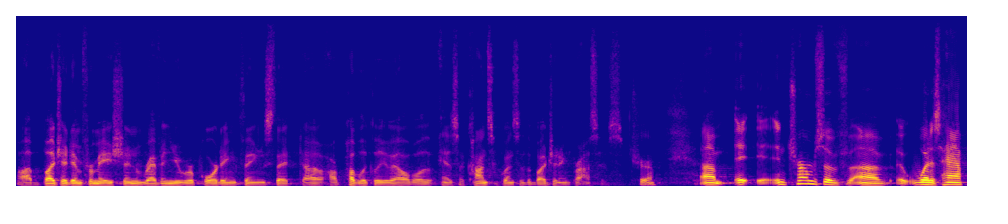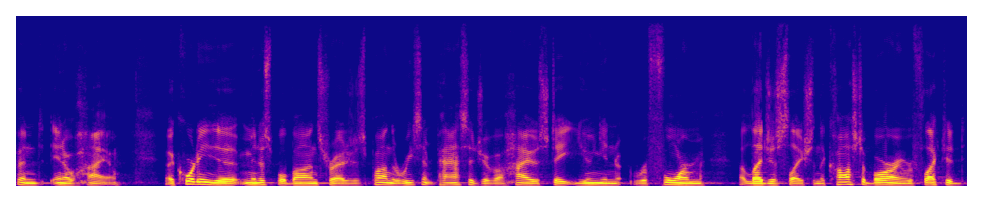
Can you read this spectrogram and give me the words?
uh, budget information, revenue reporting, things that uh, are publicly available as a consequence of the budgeting process. Sure. Um, in terms of uh, what has happened in Ohio, according to the municipal bond strategies, upon the recent passage of Ohio State Union reform legislation, the cost of borrowing reflected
